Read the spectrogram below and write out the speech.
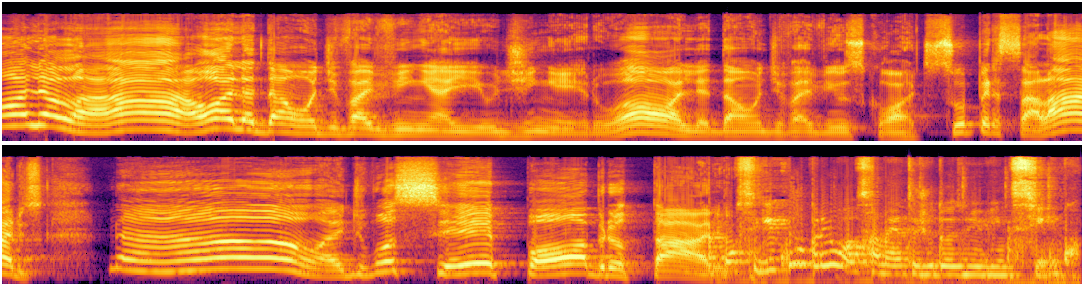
Olha lá, olha da onde vai vir aí o dinheiro, olha da onde vai vir os cortes. Super salários? Não, é de você, pobre otário. Conseguir cumprir o orçamento de 2025.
